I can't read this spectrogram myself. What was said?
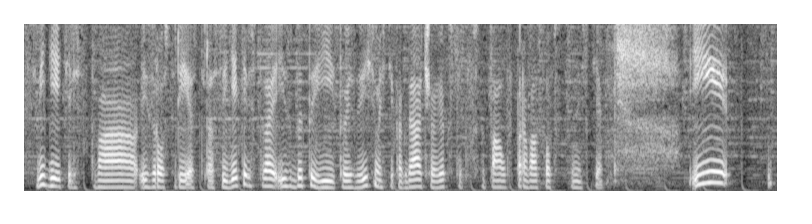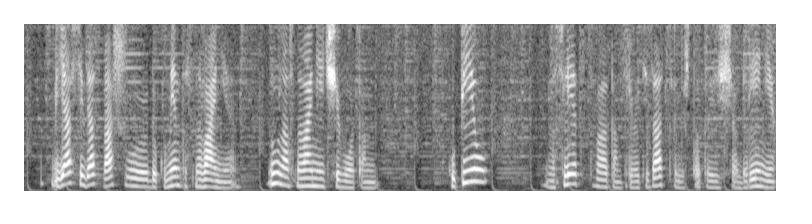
свидетельство из Росреестра, свидетельство из БТИ, то есть в зависимости, когда человек вступал в права собственности. И я всегда спрашиваю документ основания. Ну, на основании чего там? Купил, наследство, там, приватизация или что-то еще, дарение.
